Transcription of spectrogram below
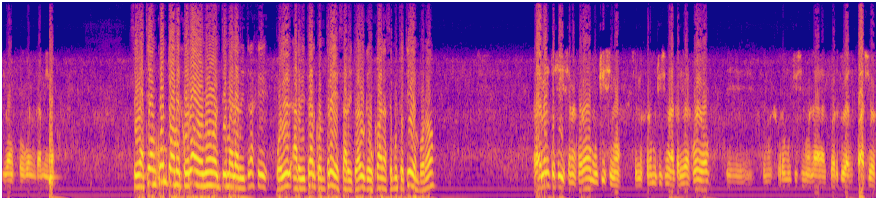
y vamos por buen camino. Sebastián, ¿cuánto ha mejorado no el tema del arbitraje? Poder arbitrar con tres árbitros, algo que buscaban hace mucho tiempo, ¿no? Realmente sí, se mejoró muchísimo. Se mejoró muchísimo la calidad de juego, eh, se mejoró muchísimo la cobertura de espacios.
